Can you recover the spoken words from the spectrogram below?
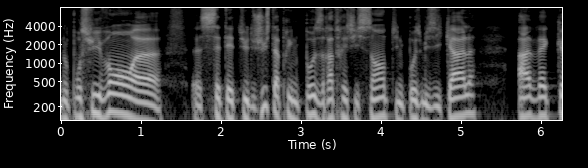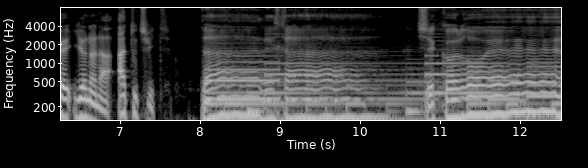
Nous poursuivons euh, euh, cette étude juste après une pause rafraîchissante, une pause musicale avec Yonona. À tout de suite. שכל רואה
